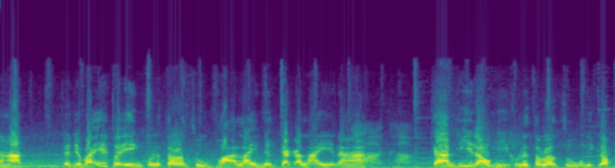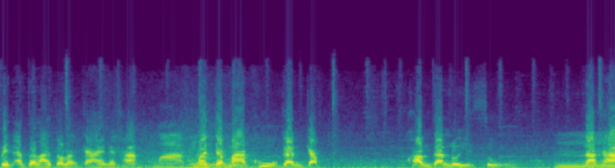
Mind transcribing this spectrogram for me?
นะคะอืม ก็จะว่าเอ๊ะตัวเองคอเลสเตอรอลสูงเพราะอะไรเนื่องจากอะไรนะคะค่ะค่ะการที่เรามีคอเลสเตอรอลสูงนี่ก็เป็นอันตรายต่อร่างกายนะคะ มากเลยมันจะมาคู่กันกับความดันโลหิตสูงอืมนะคะ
